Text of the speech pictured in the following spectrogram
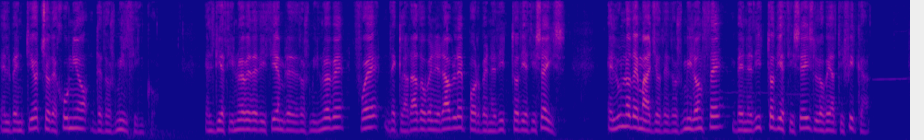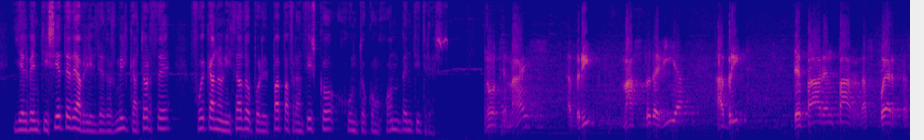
el 28 de junio de 2005. El 19 de diciembre de 2009 fue declarado venerable por Benedicto XVI. El 1 de mayo de 2011, Benedicto XVI lo beatifica y el 27 de abril de 2014 fue canonizado por el Papa Francisco junto con Juan XXIII. No temáis, abrid de par en par las puertas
